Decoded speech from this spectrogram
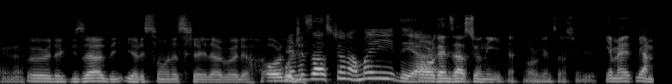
Aynen. Öyle güzeldi yarış sonrası şeyler böyle. Koca. Organizasyon ama iyiydi ya. Organizasyon iyiydi. Organizasyon iyiydi. Yani, yani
